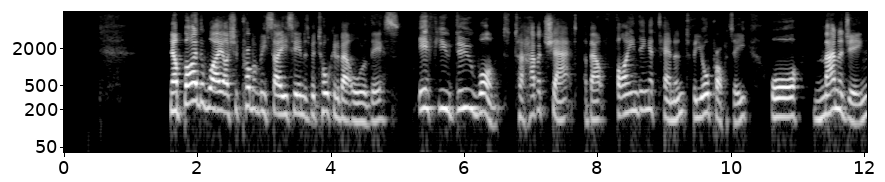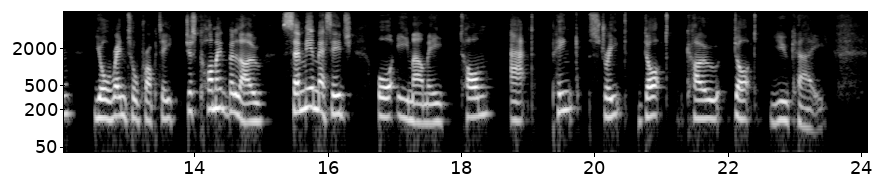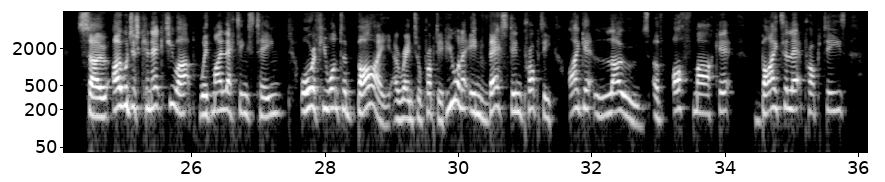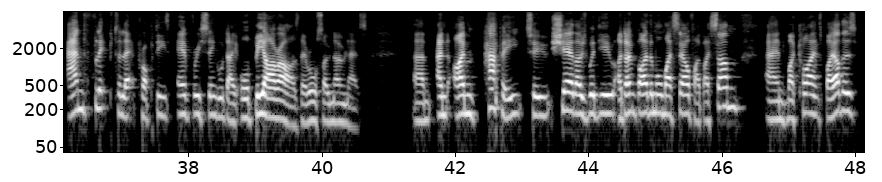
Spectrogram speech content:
Now, by the way, I should probably say, seeing as we're talking about all of this, if you do want to have a chat about finding a tenant for your property or managing your rental property, just comment below, send me a message, or email me, tom at pinkstreet.co.uk. So I will just connect you up with my lettings team. Or if you want to buy a rental property, if you want to invest in property, I get loads of off market buy to let properties and flip to let properties every single day, or BRRs, they're also known as. Um, and I'm happy to share those with you. I don't buy them all myself, I buy some, and my clients buy others.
